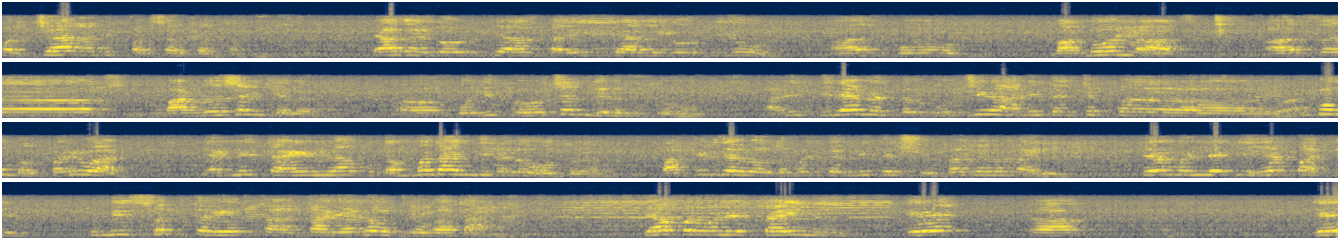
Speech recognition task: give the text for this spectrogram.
प्रचार आणि प्रसार करतात. त्या जागेवरती आज ताई या जागेवरती येऊन आज बांधवांना आज आज मार्गदर्शन केलं. बोधी प्रवचन दिलं मित्र आणि दिल्यानंतर गुरुजी आणि त्यांचे कुटुंब परिवार यांनी ताईंना धम्मदान दिलेलं होतं पाकिट दिलेलं होतं पण त्यांनी ते स्वीकारलेलं नाही. ते म्हणले की हे पाकिट तुम्ही सत्कार्य कार्याला उपयोगात आणा. त्याप्रमाणे ताईंनी हे हे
